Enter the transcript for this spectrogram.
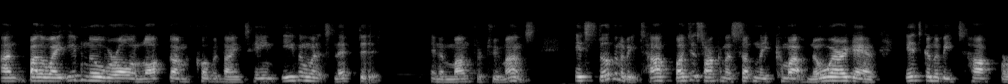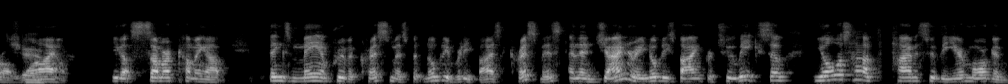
And by the way, even though we're all in lockdown with COVID 19, even when it's lifted in a month or two months, it's still going to be tough. Budgets aren't going to suddenly come out of nowhere again. It's going to be tough for a sure. while. You got summer coming up. Things may improve at Christmas, but nobody really buys at Christmas. And then January, nobody's buying for two weeks. So you always have times through the year, Morgan,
